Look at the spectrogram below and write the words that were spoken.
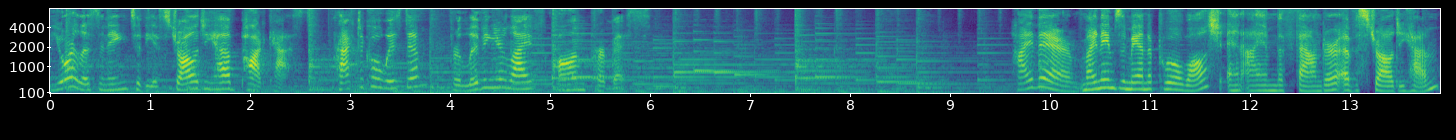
You're listening to the Astrology Hub podcast practical wisdom for living your life on purpose. Hi there. My name is Amanda Pool Walsh, and I am the founder of Astrology Hub.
